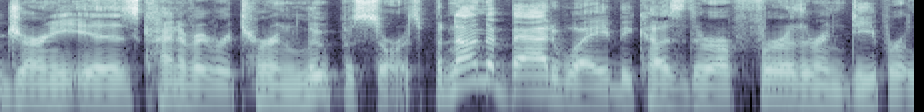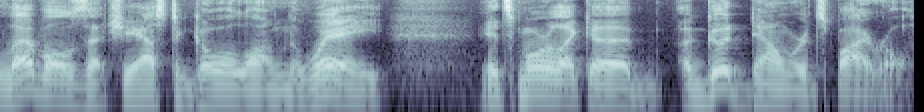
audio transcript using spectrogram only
journey is kind of a return loop of sorts, but not in a bad way because there are further and deeper levels that she has to go along the way. It's more like a, a good downward spiral.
